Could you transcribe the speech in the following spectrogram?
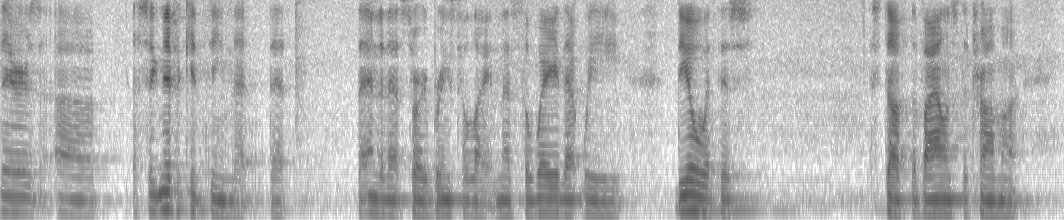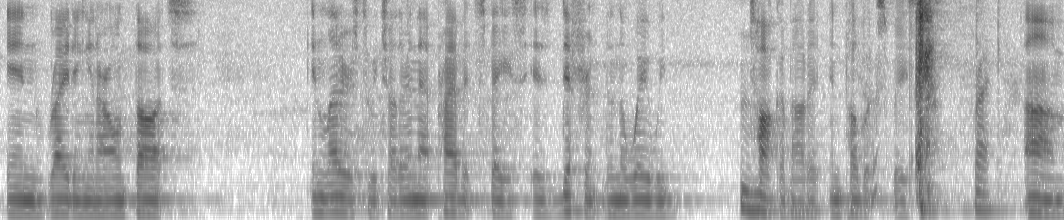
there's a, a significant theme that, that the end of that story brings to light, and that's the way that we deal with this stuff, the violence, the trauma, in writing, in our own thoughts, in letters to each other, in that private space, is different than the way we talk about it in public spaces. Right. Um,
